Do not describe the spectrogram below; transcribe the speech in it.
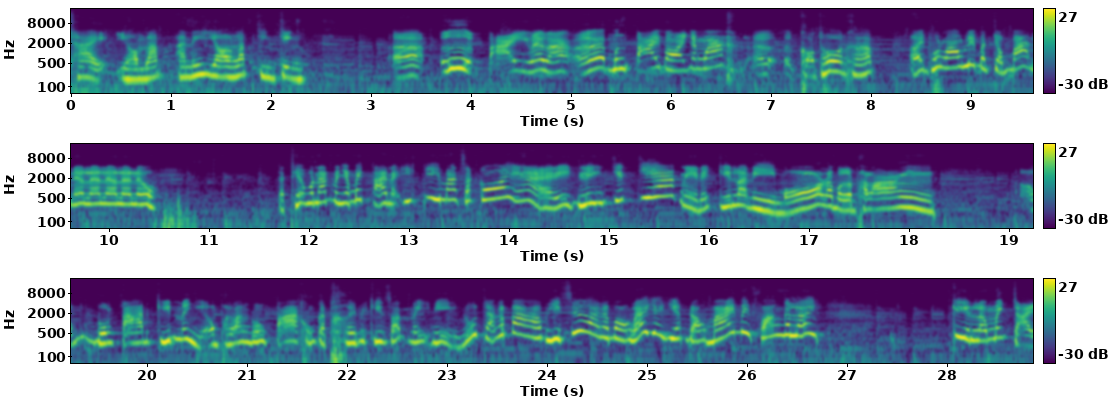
ใช่ยอมรับอันนี้ยอมรับจริง ๆ เออเออตายอีกแล้วล่ะเออ มึงตายบ่อยจังวะเออเออขอโทษครับไอ้ยพวกเรารีบมาจบบ้านเร็วเร็วเร็วเร็ววแต่เทวนัทมันยังไม่ตายนะอิกกี้มาสกอยอะไอ้ลิงเจี๊ยกเจี๊ยกนี่ได้กินละนี่ หมอระเบิดพลังเอาดวงตาไปกินนี่เอาพลังดวงตาของกระเทยไปกินซะนี่นี่รู้จักหรือเปล่าผีเสื้อนะบอกแล้วอย่าเหยียบดอกไม้ไม่ฟังกันเลย กินแล้วไม่จ่าย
